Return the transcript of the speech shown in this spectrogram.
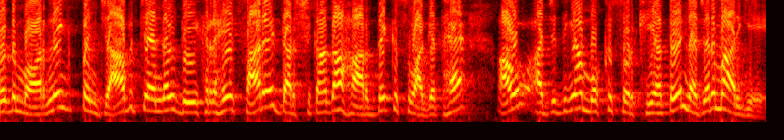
Good morning Punjab channel ਦੇਖ ਰਹੇ ਸਾਰੇ ਦਰਸ਼ਕਾਂ ਦਾ ਹਾਰਦਿਕ ਸਵਾਗਤ ਹੈ। ਆਓ ਅੱਜ ਦੀਆਂ ਮੁੱਖ ਸੁਰਖੀਆਂ ਤੇ ਨਜ਼ਰ ਮਾਰੀਏ।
